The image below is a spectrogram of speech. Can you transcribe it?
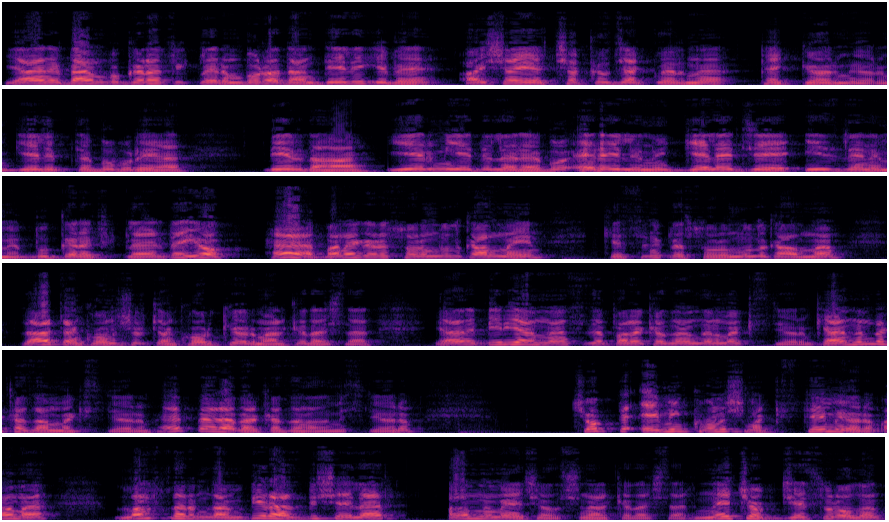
Yani ben bu grafiklerin buradan deli gibi aşağıya çakılacaklarını pek görmüyorum. Gelip de bu buraya bir daha 27'lere bu Ereğli'nin geleceği izlenimi bu grafiklerde yok. He bana göre sorumluluk almayın. Kesinlikle sorumluluk almam. Zaten konuşurken korkuyorum arkadaşlar. Yani bir yandan size para kazandırmak istiyorum. Kendim de kazanmak istiyorum. Hep beraber kazanalım istiyorum. Çok da emin konuşmak istemiyorum ama laflarımdan biraz bir şeyler anlamaya çalışın arkadaşlar. Ne çok cesur olun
